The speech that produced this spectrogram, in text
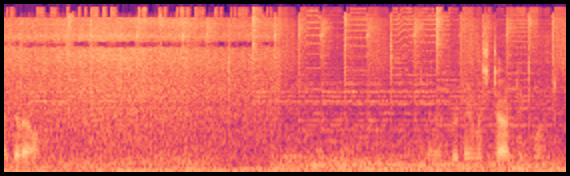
ആഗ്രഹമാണ്. ഇവിടെയാണ് സ്റ്റാർട്ടിങ് പോയിന്റ്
